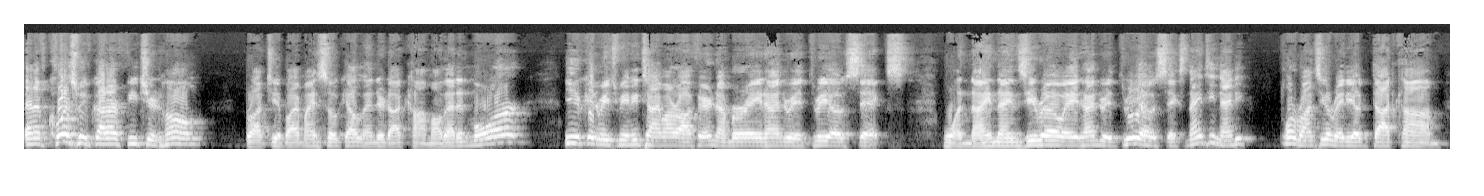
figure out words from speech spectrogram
And of course, we've got our featured home brought to you by mysocallender.com. All that and more you can reach me anytime. Our off air number 800 306 1990 800 306 1990 or ronsiegelradio.com.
